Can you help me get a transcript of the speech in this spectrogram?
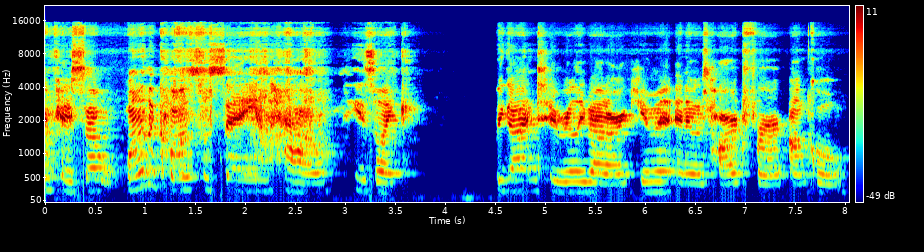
Okay, so one of the quotes was saying how he's like, we got into really bad argument and it was hard for Uncle,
